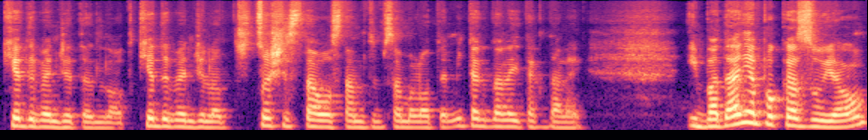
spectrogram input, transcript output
kiedy będzie ten lot, kiedy będzie lot, co się stało z tamtym samolotem i tak dalej, i tak dalej. I badania pokazują,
